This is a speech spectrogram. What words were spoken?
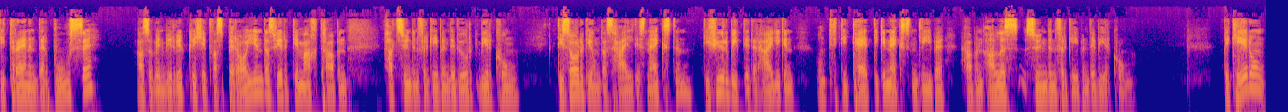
die Tränen der Buße, also wenn wir wirklich etwas bereuen, das wir gemacht haben, hat sündenvergebende Wirkung, die Sorge um das Heil des Nächsten, die Fürbitte der Heiligen und die tätige Nächstenliebe haben alles sündenvergebende Wirkung. Bekehrung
